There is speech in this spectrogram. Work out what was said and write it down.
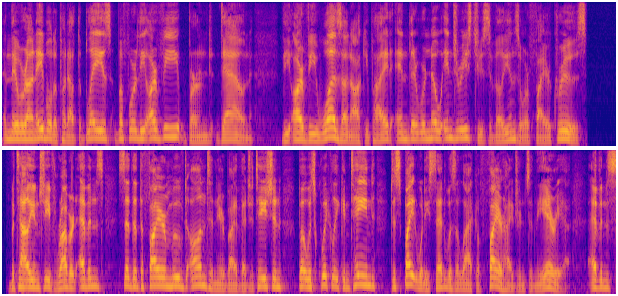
and they were unable to put out the blaze before the RV burned down. The RV was unoccupied, and there were no injuries to civilians or fire crews. Battalion Chief Robert Evans said that the fire moved on to nearby vegetation, but was quickly contained, despite what he said was a lack of fire hydrants in the area. Evans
